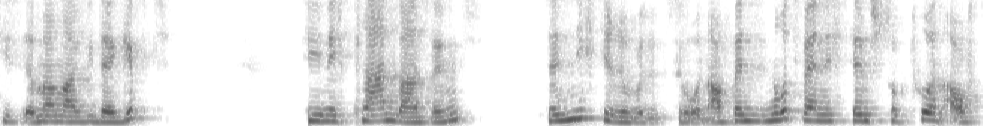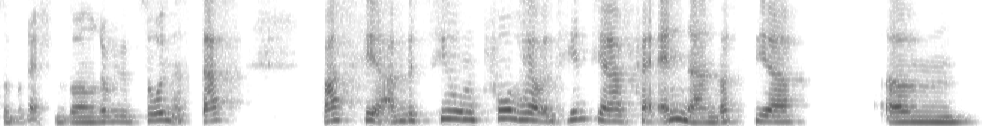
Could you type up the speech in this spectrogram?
die es immer mal wieder gibt, die nicht planbar sind, sind nicht die Revolution, auch wenn sie notwendig sind, Strukturen aufzubrechen, sondern Revolution ist das, was wir an Beziehungen vorher und hinterher verändern, was wir, ähm,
